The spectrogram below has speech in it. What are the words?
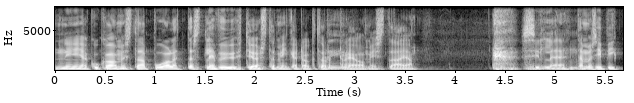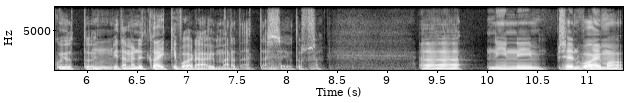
niin ja kuka omistaa puolet tästä levyyhtiöstä, minkä Dr. Niin. Dre omistaa. Ja silleen, tämmöisiä pikkujuttuja, mm. mitä me nyt kaikki voidaan ymmärtää tässä jutussa. Öö, niin, niin sen vaimo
